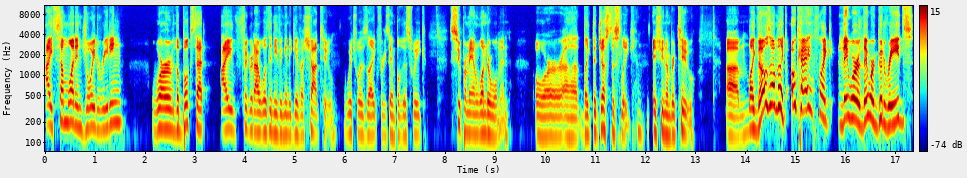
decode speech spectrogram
I somewhat enjoyed reading were the books that I figured I wasn't even going to give a shot to, which was like, for example, this week, Superman, Wonder Woman, or uh, like the Justice League issue number two. Um, like those, I'm like, okay, like they were they were good reads.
